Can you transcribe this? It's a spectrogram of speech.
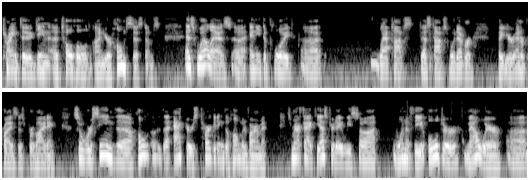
trying to gain a toehold on your home systems, as well as any deployed laptops, desktops, whatever that your enterprise is providing. So we're seeing the home, the actors targeting the home environment. As a matter of fact, yesterday we saw one of the older malware uh,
